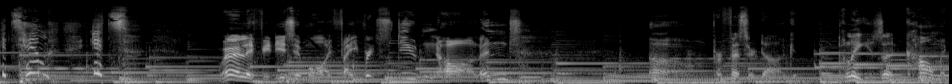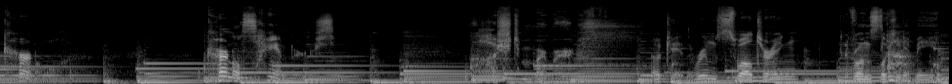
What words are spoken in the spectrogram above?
It's him! It's. Well, if it isn't my favorite student, Harland. Oh, Professor Dog. Please, uh, call me Colonel. Colonel Sanders. A hushed murmur. Okay, the room's sweltering. Everyone's looking at me.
